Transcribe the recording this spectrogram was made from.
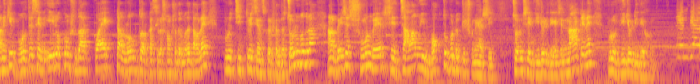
অনেকেই বলতেছেন এইরকম শুধু আর কয়েকটা লোক দরকার ছিল সংসদের মধ্যে, তাহলে পুরো চিত্রই চেঞ্জ করে ফেলতে। চলুন বন্ধুরা, আমরা ব্যারিস্টার সুমন ভাইয়ের সেই জ্বালাময়ী বক্তব্যটা একটু শুনে আসি। চলুন সেই ভিডিওটি দেখে না টেনে পুরো ভিডিওটি দেখুন। এনবিআর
